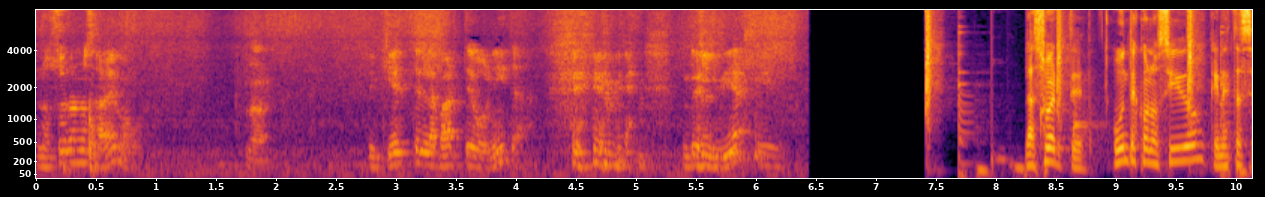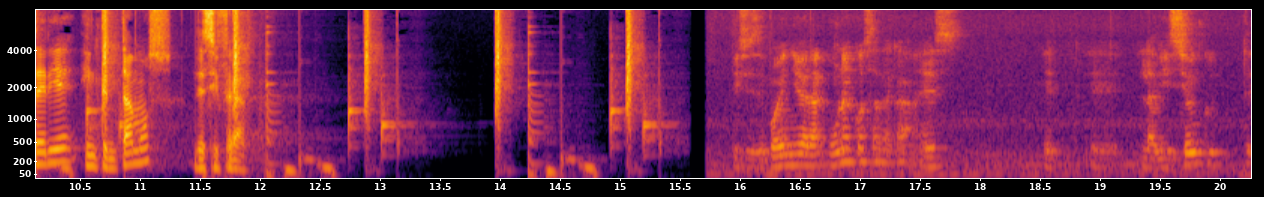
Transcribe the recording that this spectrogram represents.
nosotros no sabemos. Claro. Y que esta es la parte bonita del viaje. La suerte, un desconocido que en esta serie intentamos descifrar. Y si se pueden llevar una cosa de acá es eh, eh, la visión que usted,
